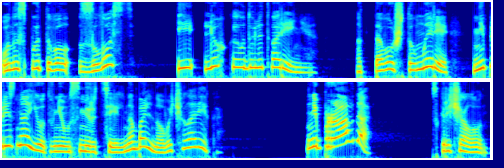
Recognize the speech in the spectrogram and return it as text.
он испытывал злость и легкое удовлетворение от того, что Мэри не признает в нем смертельно больного человека. «Неправда?» — скричал он.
